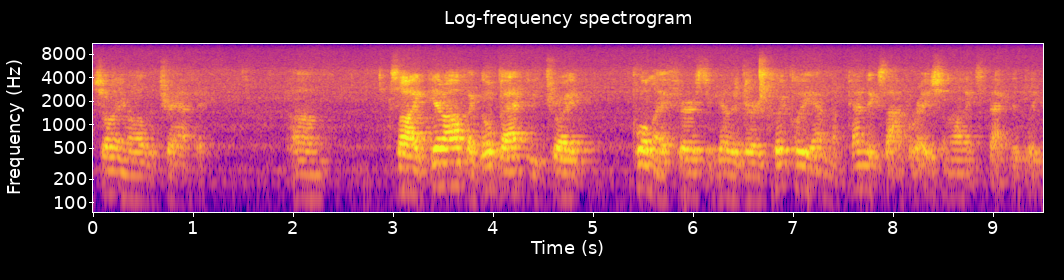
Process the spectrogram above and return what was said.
showing all the traffic. Um, So I get off, I go back to Detroit, pull my affairs together very quickly, have an appendix operation unexpectedly,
